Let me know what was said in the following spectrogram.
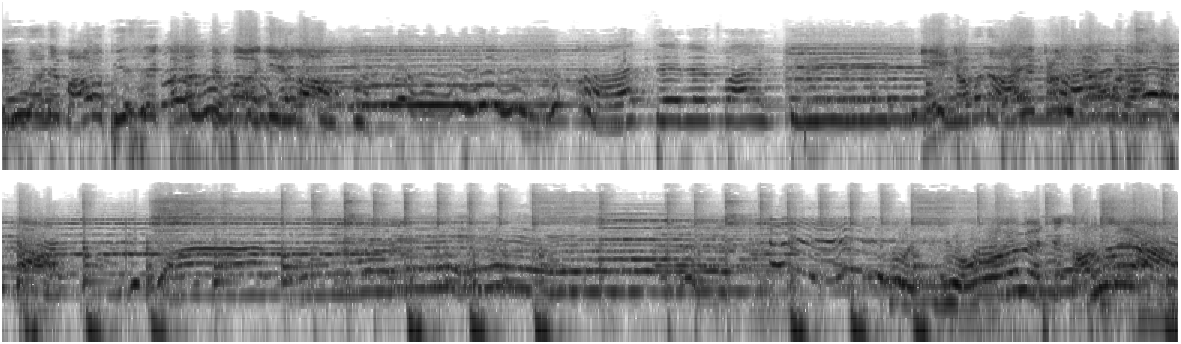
මම කිව්වනේ මාව පිස්සේ කරන්න එපා කියලා. ආතර මගේ ඒ ගමන ආය කරු දැන් පටන් ගත්තා. අයියෝ වෙච්ච කරුණා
